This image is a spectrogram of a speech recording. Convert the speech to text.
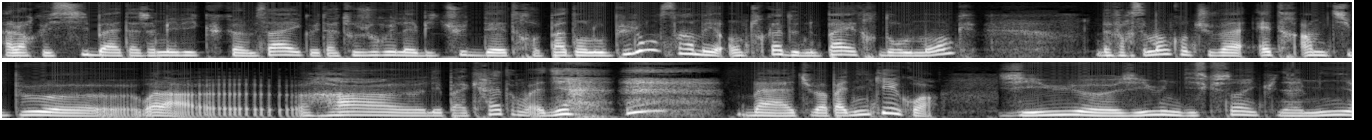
Alors que si bah t'as jamais vécu comme ça et que t'as toujours eu l'habitude d'être pas dans l'opulence hein, mais en tout cas de ne pas être dans le manque bah forcément quand tu vas être un petit peu euh, voilà rat les pâquerettes on va dire bah tu vas paniquer quoi. J'ai eu j'ai eu une discussion avec une amie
